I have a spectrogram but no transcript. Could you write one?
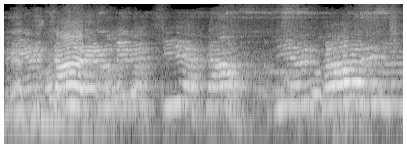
iertare, luminăția ta! Iertare, luminăția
